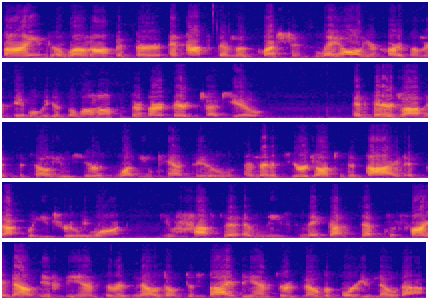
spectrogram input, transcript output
find a loan officer and ask them those questions. Lay all your cards on the table because the loan officers aren't there to judge you and their job is to tell you, here's what you can do. And then it's your job to decide if that's what you truly want. You have to at least make that step to find out if the answer is no. Don't decide the answer is no before you know that.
